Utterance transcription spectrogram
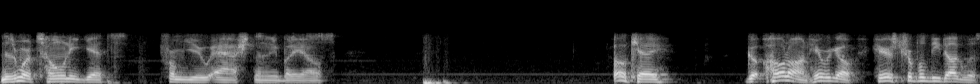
there's more Tony gets from you, Ash, than anybody else. Okay. Go, hold on. Here we go. Here's Triple D Douglas.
